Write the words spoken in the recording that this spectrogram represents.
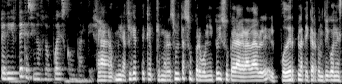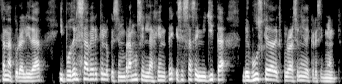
pedirte que si nos lo puedes compartir. Claro, mira, fíjate que, que me resulta súper bonito y súper agradable el poder platicar contigo en esta naturalidad y poder saber que lo que sembramos en la gente es esa semillita de búsqueda, de exploración y de crecimiento.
